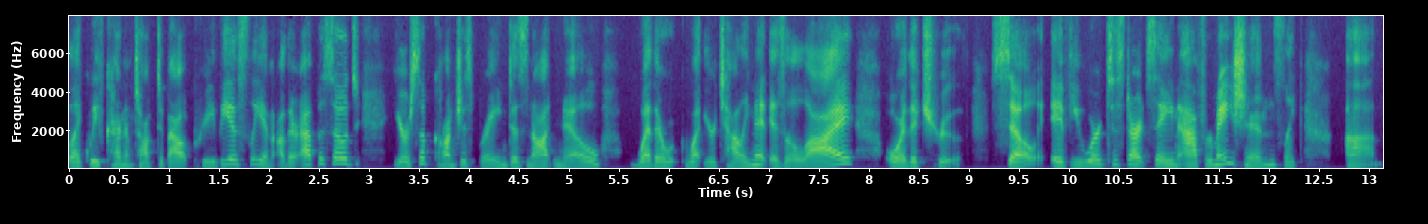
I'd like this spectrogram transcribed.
like we've kind of talked about previously in other episodes, your subconscious brain does not know whether what you're telling it is a lie or the truth. So if you were to start saying affirmations like, um,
